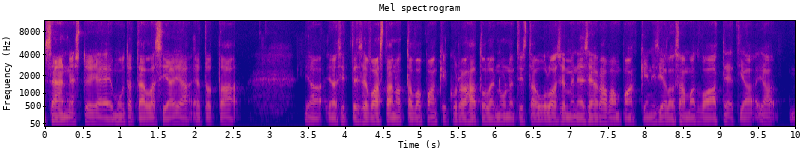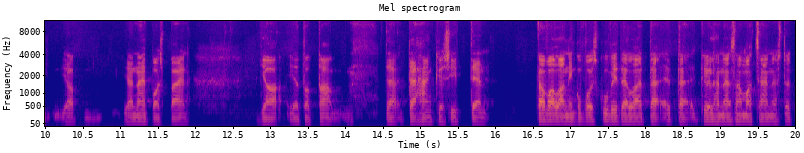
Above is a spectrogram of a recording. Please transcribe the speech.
säännöstöjä ja muita tällaisia, ja, ja, tota, ja, ja sitten se vastaanottava pankki, kun raha tulee Nordnetista ulos ja menee seuraavaan pankkiin, niin siellä on samat vaateet ja, ja, ja, ja näin poispäin. Ja, ja tota, tähänkö sitten tavallaan niin kuin voisi kuvitella, että, että kyllähän nämä samat säännöstöt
